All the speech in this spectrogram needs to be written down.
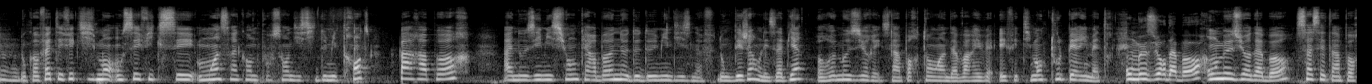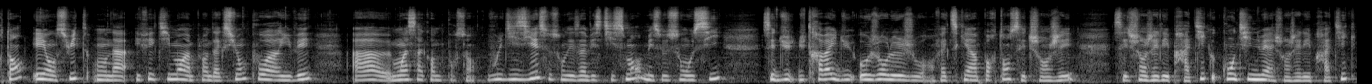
Mhm. Donc en fait effectivement on s'est fixé moins 50% d'ici 2030 par rapport à nos émissions carbone de 2019. Donc déjà, on les a bien remesurées. C'est important hein, d'avoir effectivement tout le périmètre. On mesure d'abord On mesure d'abord, ça c'est important. Et ensuite, on a effectivement un plan d'action pour arriver à euh, moins 50%. Vous le disiez, ce sont des investissements, mais ce sont aussi, c'est du, travail du au jour le jour. En fait, ce qui est important, c'est de changer, c'est de changer les pratiques, continuer à changer les pratiques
